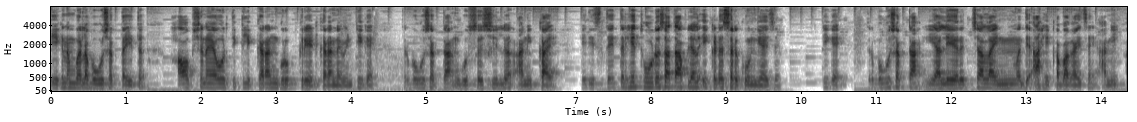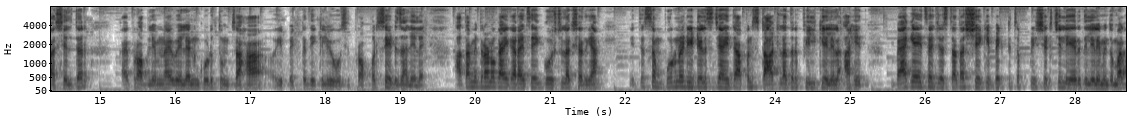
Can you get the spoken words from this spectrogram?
एक नंबरला बघू शकता इथं. हा ऑप्शन आहे यावरती क्लिक करा आणि ग्रुप क्रिएट करा नवीन ठीक आहे? तर बघू शकता घुसशील आणि काय. हे दिसतंय. तर हे थोडंसं आता आपल्याला इकडं सरकवून घ्यायचं आहे ठीक आहे? तर बघू शकता या लेअरच्या लाईनमध्ये आहे का बघायचं आहे आणि असेल तर काय प्रॉब्लेम नाही वेल अँड गुड तुमचा हा इफेक्ट देखील व्यवस्थित प्रॉपर सेट झालेला आहे. आता मित्रांनो काय करायचं? एक गोष्ट लक्षात घ्या. इथे संपूर्ण डिटेल्स जे आहे ते आपण स्टार्टला तर फिल केलेलं आहेत. बॅक यायचं आहे जस्ट आता. शेक इफेक्टचं प्रिसेटची लेअर दिलेली मी तुम्हाला.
